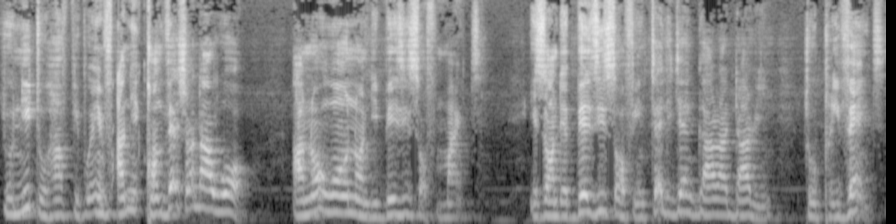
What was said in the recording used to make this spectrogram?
You need to have people. In and conventional war are not won on the basis of might. It's on the basis of intelligent gathering to prevent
